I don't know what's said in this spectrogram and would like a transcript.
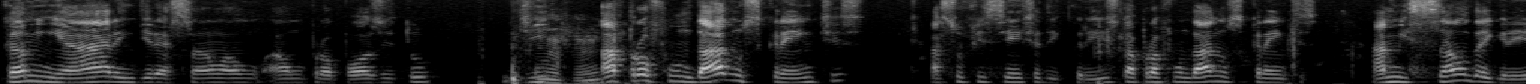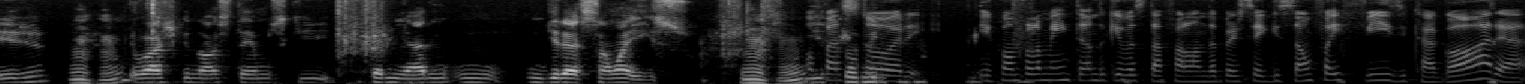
caminhar em direção a um, a um propósito de uhum. aprofundar nos crentes a suficiência de Cristo, aprofundar nos crentes a missão da igreja. Uhum. Eu acho que nós temos que caminhar em, em, em direção a isso. Uhum. Ô, pastor, me... E complementando o que você está falando, a perseguição foi física agora,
